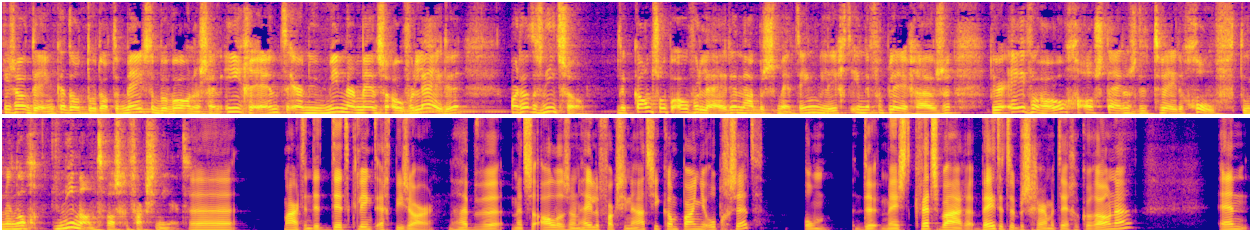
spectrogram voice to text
Je zou denken dat doordat de meeste bewoners zijn ingeënt, er nu minder mensen overlijden. Maar dat is niet zo. De kans op overlijden na besmetting ligt in de verpleeghuizen weer even hoog als tijdens de tweede golf, toen er nog niemand was gevaccineerd. Uh, Maarten, dit, dit klinkt echt bizar. Dan hebben we met z'n allen zo'n hele vaccinatiecampagne opgezet om de meest kwetsbaren beter te beschermen tegen corona. En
